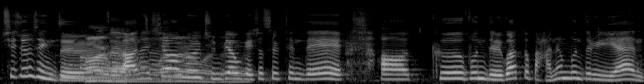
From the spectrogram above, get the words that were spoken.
취준생들 아이고. 많은 맞아요, 시험을 맞아요. 준비하고 계셨을 텐데 어, 그분들과 또 많은 분들을 위한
